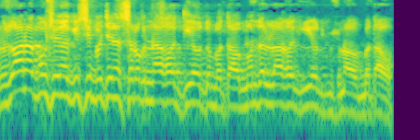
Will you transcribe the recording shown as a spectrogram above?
روزانہ پوچھیں گے، کسی بچے نے سبق ناغا کیا ہو تو بتاؤ، منزل ناغا کیا ہو تو سناؤ، بتاؤ۔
